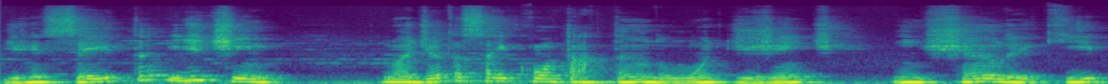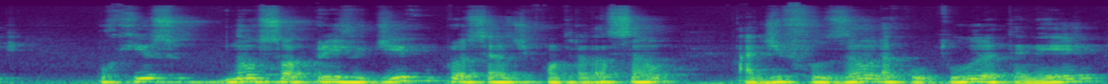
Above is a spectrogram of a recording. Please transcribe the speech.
de receita e de time. Não adianta sair contratando um monte de gente, inchando a equipe, porque isso não só prejudica o processo de contratação, a difusão da cultura até mesmo,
